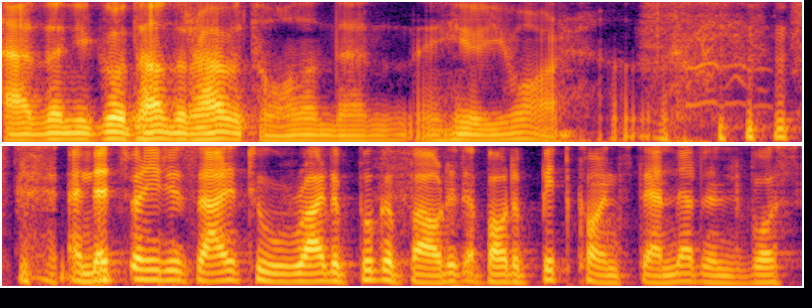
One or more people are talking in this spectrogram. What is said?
and then you go down the rabbit hole and then here you are and that's when you decided to write a book about it about a bitcoin standard and it was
